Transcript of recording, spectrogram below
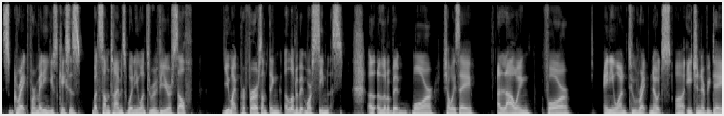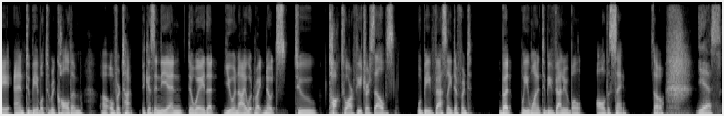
It's great for many use cases, but sometimes when you want to review yourself, you might prefer something a little bit more seamless, a, a little bit more, shall we say, allowing for anyone to write notes uh, each and every day and to be able to recall them uh, over time. Because in the end, the way that you and I would write notes to talk to our future selves would be vastly different, but we want it to be valuable all the same. So, yes,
